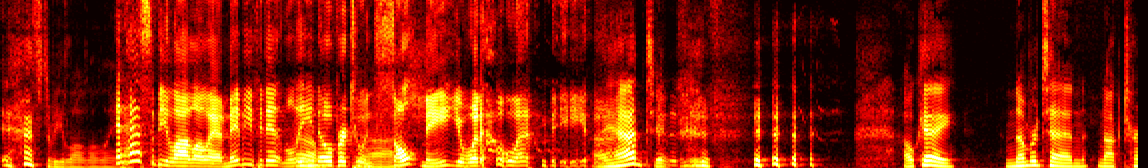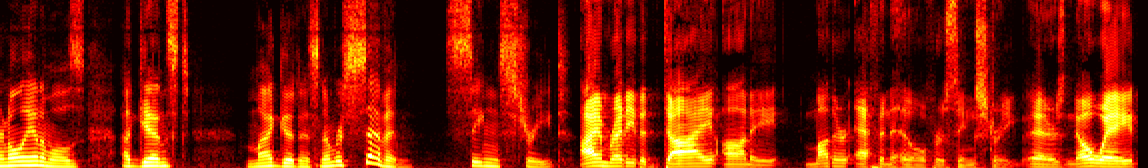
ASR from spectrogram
It has to be La La Land. It has to be La La Land. Maybe if you didn't lean Oh, over to insult me, you would have let me. uh, I had to. okay, number 10, Nocturnal Animals against, my goodness, number 7, Sing Street. I am ready to die on a mother effing hill for Sing Street. There's no way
